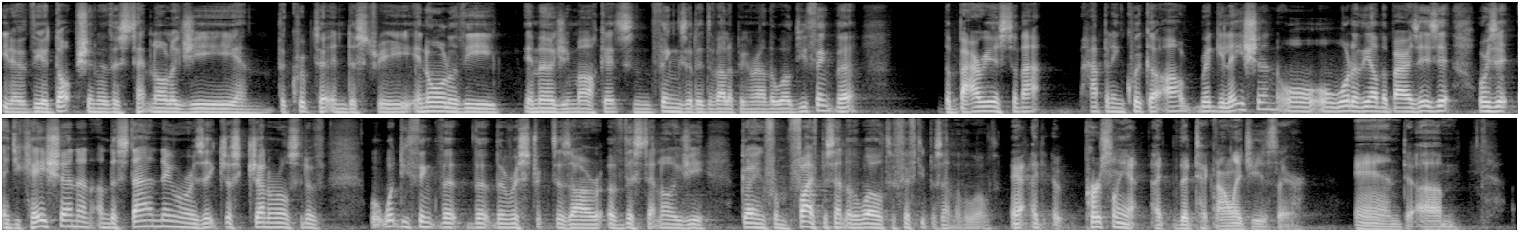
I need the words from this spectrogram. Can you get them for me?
you know the adoption of this technology and the crypto industry in all of the emerging markets and things that are developing around the world, do you think that the barriers to that happening quicker are regulation or, or what are the other barriers is it or is it education and understanding or is it just general sort of what, do you think that the, the restrictors are of this technology going from 5% of the world to 50% of the world? I, personally, I, the technology is there. And um,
